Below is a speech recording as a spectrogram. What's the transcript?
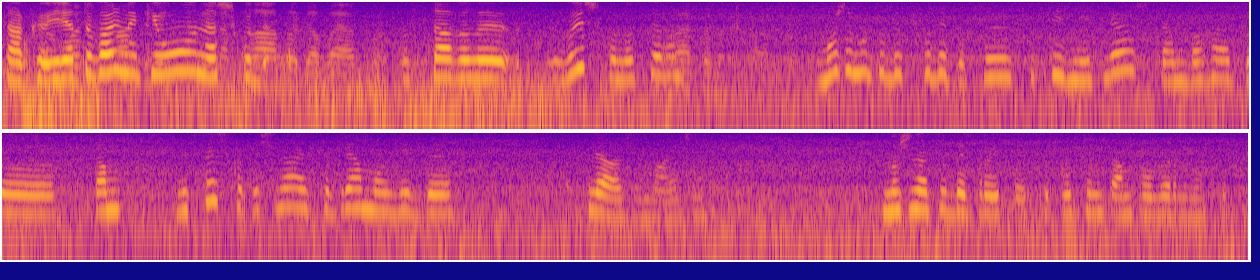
Так, і рятувальники ООН аж куди поставили вишку, ну це направо. можемо туди сходити. Це сусідній пляж, там багато. Там містечко починається прямо від е, пляжу майже. Можна туди пройтись і потім там повернутися.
